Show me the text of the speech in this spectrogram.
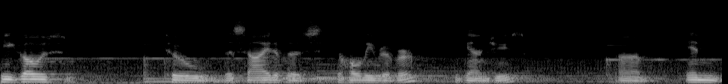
he goes to the side of the, the holy river, the Ganges, um, in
